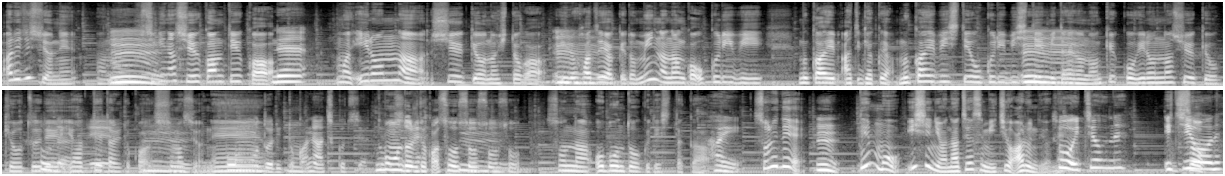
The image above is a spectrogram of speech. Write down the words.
あれですよね。あの、うん。不思議な習慣っていうか、ね。まあ、いろんな宗教の人がいるはずやけど、みんななんか送り火迎えあ逆や迎え火して送り火してみたいなのは結構いろんな宗教共通でやってたりとかしますよね。盆踊りとかね、あちこちでやってるしね。盆踊りとかそうそうそうそう、そんなお盆トークでしたが、はい。それでうん。でも医師には夏休み一応あるんだよね。そう一応ね。一応ね。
